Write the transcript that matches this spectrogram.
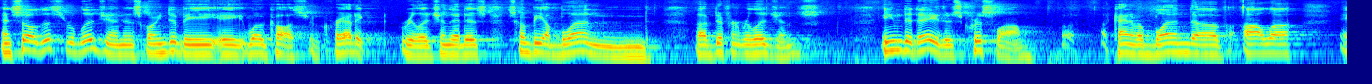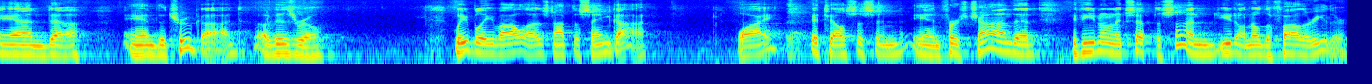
And so this religion is going to be a what we call a syncretic religion. That is, it's going to be a blend of different religions. Even today, there's Chrislam, a kind of a blend of Allah and, uh, and the true God of Israel. We believe Allah is not the same God. Why? It tells us in, in 1 John that if you don't accept the Son, you don't know the Father either.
